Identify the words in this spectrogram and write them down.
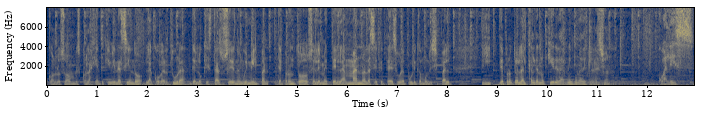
con los hombres, con la gente que viene haciendo la cobertura de lo que está sucediendo en Huimilpan. De pronto se le mete la mano a la Secretaría de Seguridad Pública Municipal y de pronto el alcalde no quiere dar ninguna declaración. ¿Cuál es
